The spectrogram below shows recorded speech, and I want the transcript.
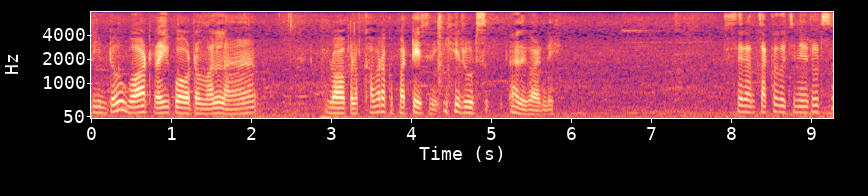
దీంట్లో వాటర్ అయిపోవటం వల్ల లోపల కవర్ ఒక పట్టేసినాయి ఈ రూట్స్. అదిగోండి. సరే అంత చక్కగా వచ్చినాయి రూట్స్?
